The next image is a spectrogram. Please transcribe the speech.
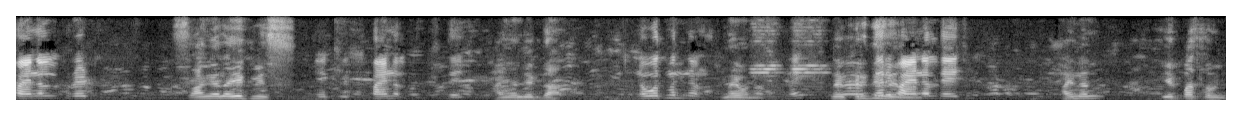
फायनल रेट सांगायला एकवीस. एकवीस. फायनल फायनल एक दहा. नव्वदमध्ये नाही होणार. नाही होणार. नाही? नाही खरेदी तरी फायनल द्यायची. फायनल एक पाच होईल.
